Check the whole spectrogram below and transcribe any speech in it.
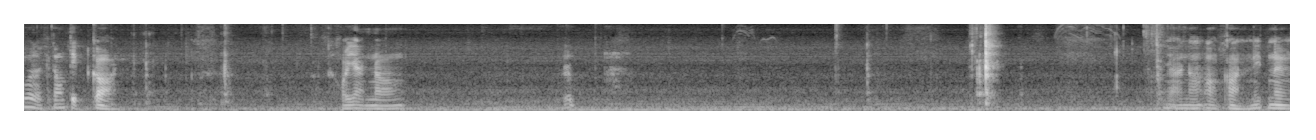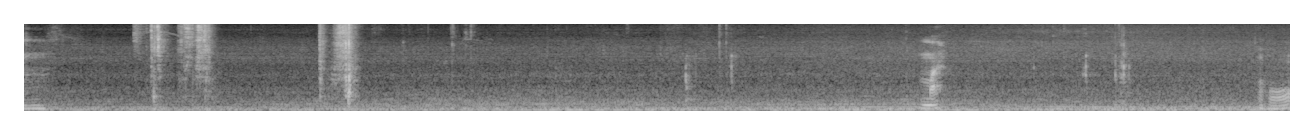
ว่าเราจะต้องติดก่อน ขออนุญาตน้องอึ๊บขออนุญาตน้องออกก่อนนิดนึง มา โอ้โห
